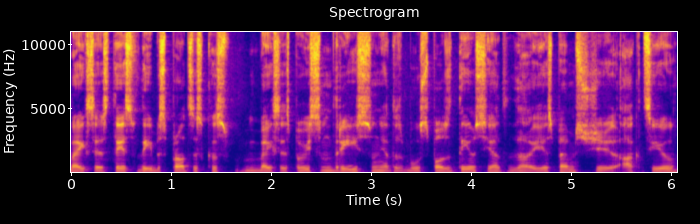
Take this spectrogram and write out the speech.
beigsies tiesvedības process, kas beigsies pavisam drīz. Un, ja tas būs pozitīvs, jā, tad iespējams šī akciju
